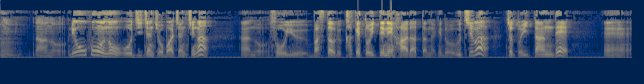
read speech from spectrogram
うん。あの、両方のおじいちゃんちおばあちゃんちが、あの、そういうバスタオルかけといてね派だったんだけど、うちはちょっと傷んで、え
